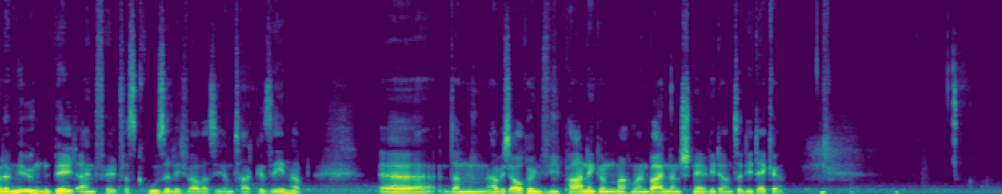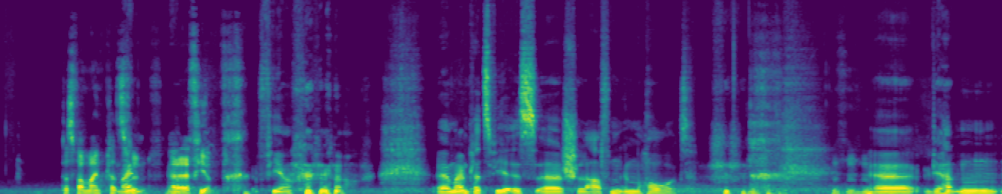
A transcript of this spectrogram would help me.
oder mir irgendein Bild einfällt, was gruselig war, was ich am Tag gesehen habe, äh, dann habe ich auch irgendwie Panik und mache mein Bein dann schnell wieder unter die Decke. Das war mein Platz 5. Ja. Äh, 4. 4, genau. Äh, mein Platz 4 ist äh, Schlafen im Hort. mhm. äh, wir hatten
